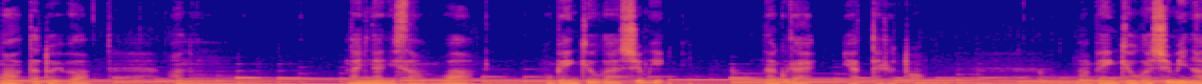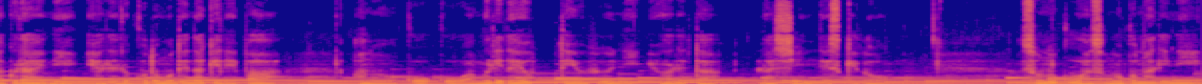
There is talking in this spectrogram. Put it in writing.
まあ例えばあの何々さんはもう勉強が趣味なぐらいやってると。勉強が趣味なぐらいにやれる子供でなければあの高校は無理だよっていうふうに言われたらしいんですけどその子はその子なりに、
